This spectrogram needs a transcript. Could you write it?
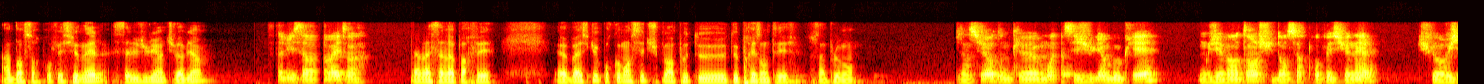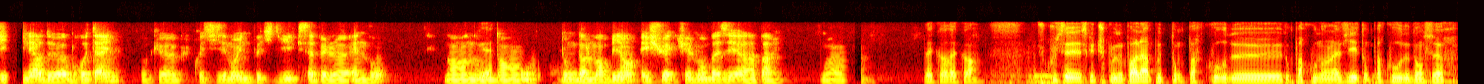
un danseur professionnel. Salut Julien, tu vas bien? Salut, ça va et toi? Ça va, ça va, parfait. Euh, bah, Est-ce que pour commencer, tu peux un peu te, te présenter, tout simplement Bien sûr, donc euh, moi c'est Julien Beauclet, j'ai 20 ans, je suis danseur professionnel, je suis originaire de Bretagne, donc euh, plus précisément une petite ville qui s'appelle Hennebon, dans, dans, Ok. dans- donc dans le Morbihan, et je suis actuellement basé à Paris. Voilà. D'accord, d'accord. Du coup, est-ce que tu peux nous parler un peu de ton parcours, de, ton parcours dans la vie et ton parcours de danseur?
